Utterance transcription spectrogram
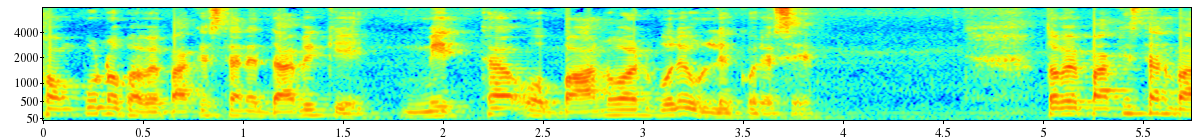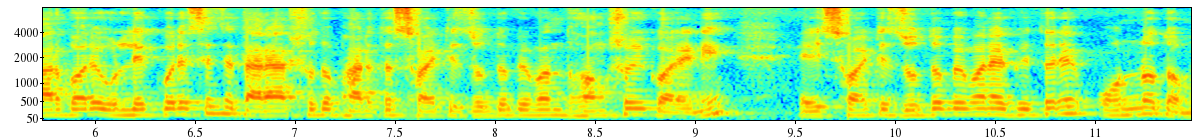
সম্পূর্ণভাবে পাকিস্তানের দাবিকে মিথ্যা ও বানোয়াট বলে উল্লেখ করেছে। তবে পাকিস্তান বারবারে উল্লেখ করেছে যে তারা শুধু ভারতের ছয়টি যুদ্ধ বিমান ধ্বংসই করেনি, এই ছয়টি যুদ্ধ বিমানের ভিতরে অন্যতম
